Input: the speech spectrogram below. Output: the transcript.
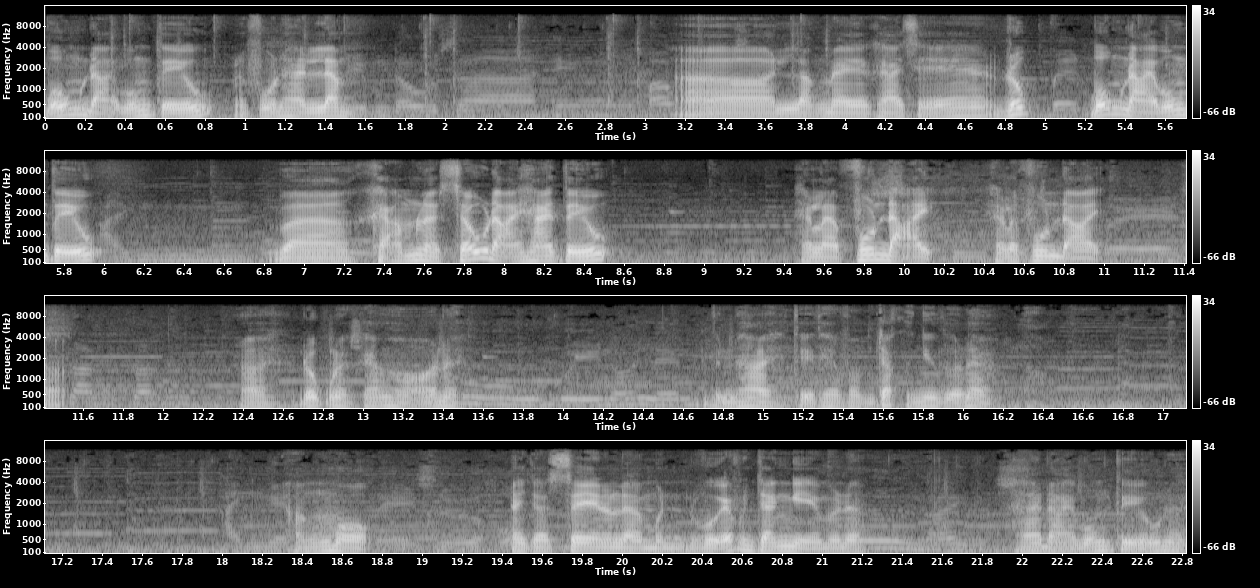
Bốn đại bốn tiểu là full 25 à, lần này Khải sẽ rút bốn đại bốn tiểu và khảm là xấu đại hai tiểu. Hoặc là full đại hoặc là full đại. Đó. rồi rút này kháng hỏi này tinh hai tùy theo phẩm chất như thế nào. Ẩn một. Đây cho xe là mình vừa ép phần trải nghiệm rồi nè. Hai đài bốn tiểu này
